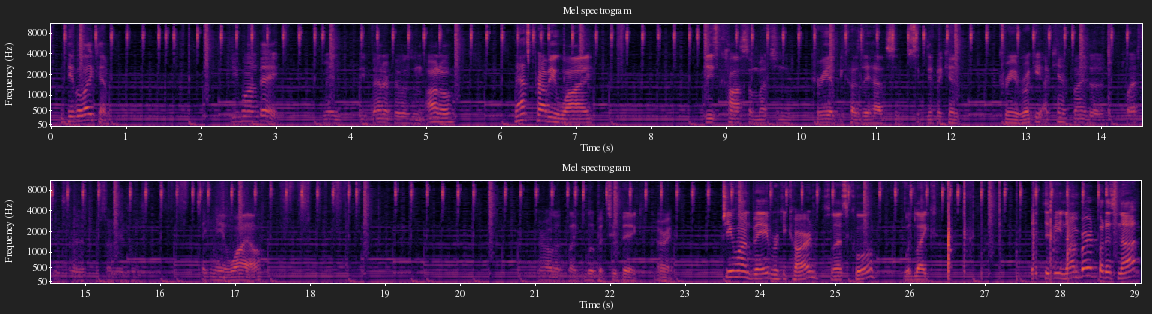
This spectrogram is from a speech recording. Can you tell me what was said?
and people like him. Ji-hwan Bae. I mean, it'd be better if it was an auto. That's probably why these cost so much in Korea because they have some significant Korean rookie. I can't find a plastic for for some reason. It's taking me a while. They're all like a little bit too big. All right. Ji-hwan Bae rookie card, so that's cool. Would like it to be numbered, but it's not.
